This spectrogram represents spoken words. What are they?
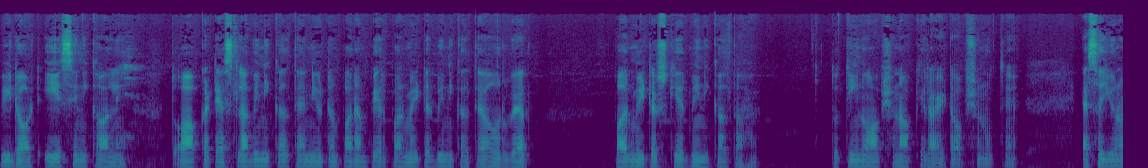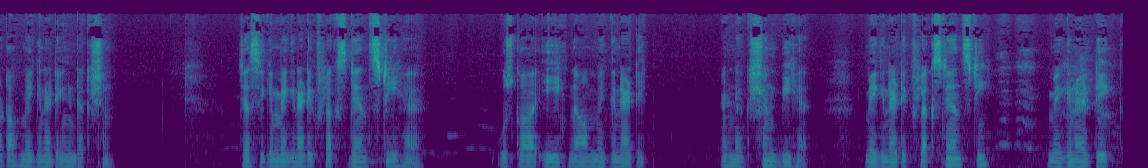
बी डॉट ए से निकालें तो आपका टेस्ला भी निकलता है न्यूटन पर एम्पेयर पर मीटर भी निकलता है, और वेब पर मीटर स्केयर भी निकलता है। तो तीनों ऑप्शन आपके राइट ऑप्शन होते हैं। ऐसा यूनिट ऑफ़ मैग्नेटिक इंडक्शन जैसे कि मैग्नेटिक फ्लक्स डेंसिटी है, उसका एक नाम मैग्नेटिक इंडक्शन भी है। Magnetic flux density magnetic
